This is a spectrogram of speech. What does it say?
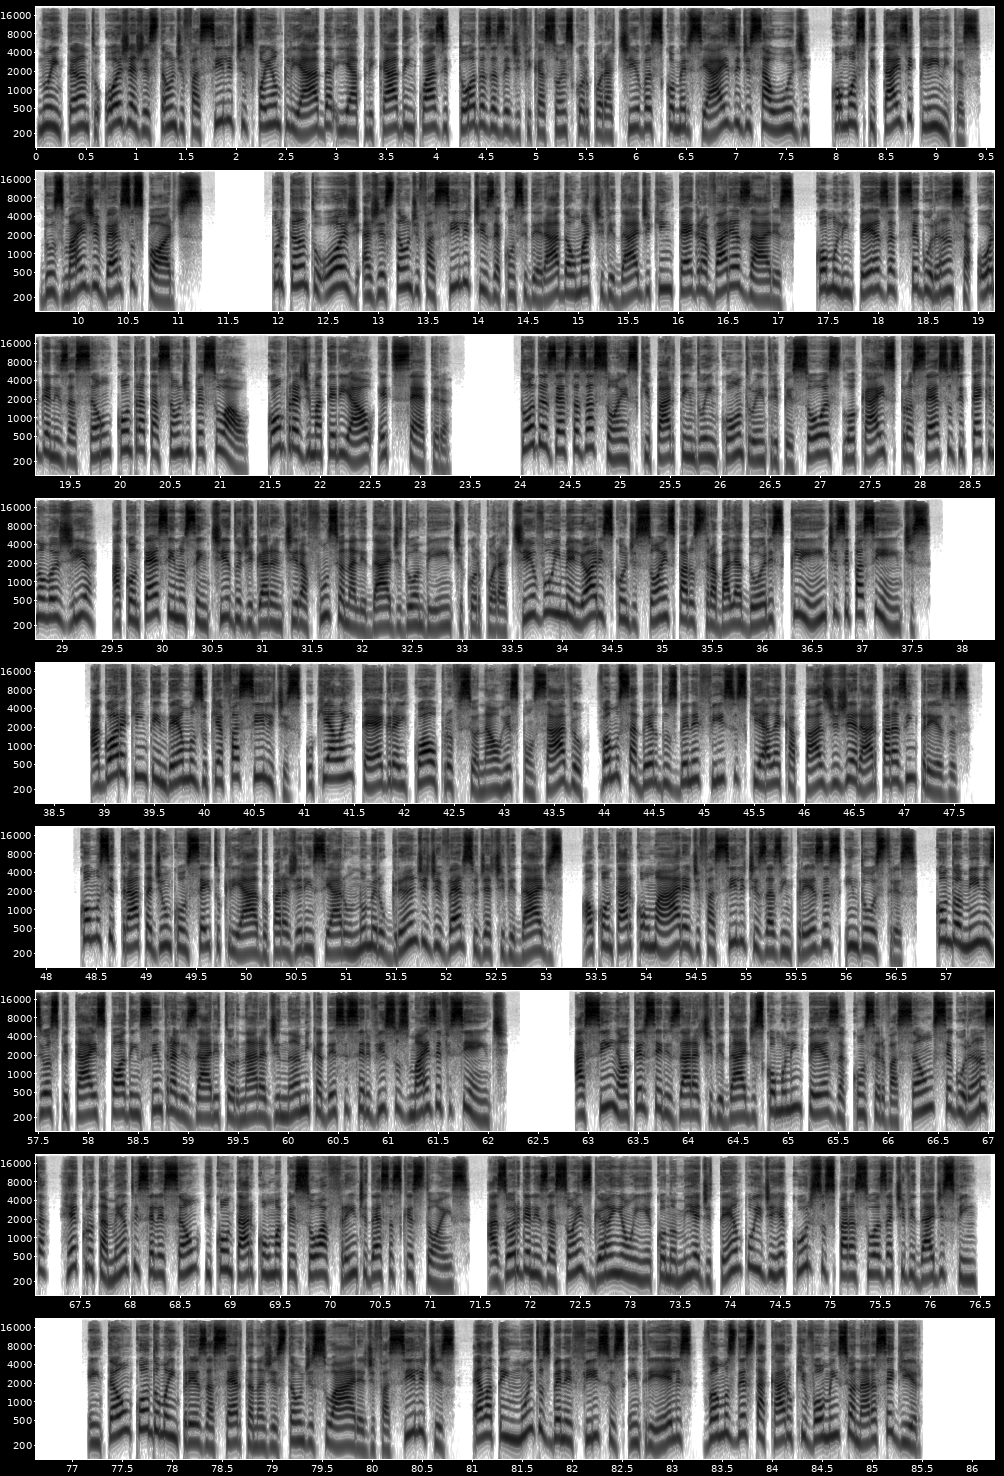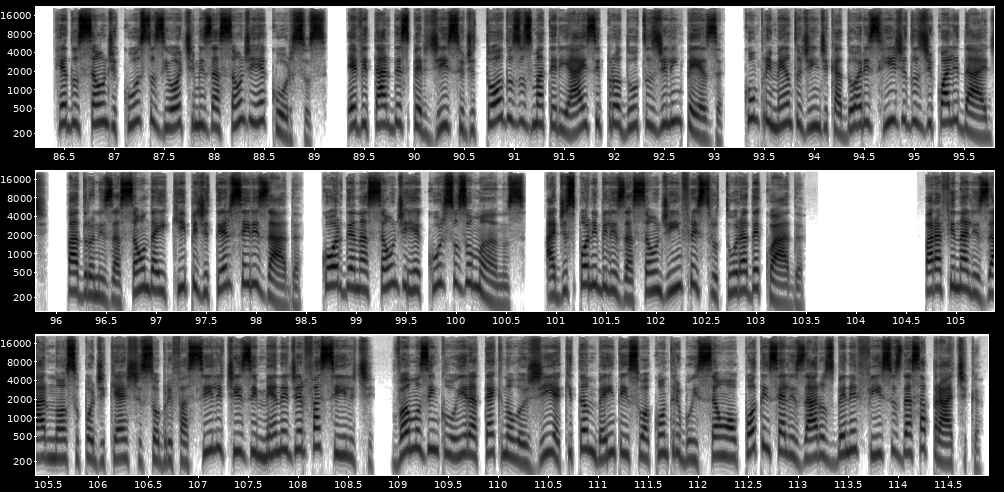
no entanto, hoje a gestão de facilities foi ampliada e é aplicada em quase todas as edificações corporativas, comerciais e de saúde, como hospitais e clínicas, dos mais diversos portes. Portanto, hoje a gestão de facilities é considerada uma atividade que integra várias áreas, como limpeza, segurança, organização, contratação de pessoal, compra de material, etc. Todas estas ações que partem do encontro entre pessoas, locais, processos e tecnologia acontecem no sentido de garantir a funcionalidade do ambiente corporativo e melhores condições para os trabalhadores, clientes e pacientes. Agora que entendemos o que é Facilities, o que ela integra e qual o profissional responsável, vamos saber dos benefícios que ela é capaz de gerar para as empresas. Como se trata de um conceito criado para gerenciar um número grande e diverso de atividades, ao contar com uma área de facilities, as empresas, indústrias, condomínios e hospitais podem centralizar e tornar a dinâmica desses serviços mais eficiente. Assim, ao terceirizar atividades como limpeza, conservação, segurança, recrutamento e seleção e contar com uma pessoa à frente dessas questões, as organizações ganham em economia de tempo e de recursos para suas atividades fim, então, quando uma empresa acerta na gestão de sua área de facilities, ela tem muitos benefícios, entre eles, vamos destacar o que vou mencionar a seguir: redução de custos e otimização de recursos, evitar desperdício de todos os materiais e produtos de limpeza, cumprimento de indicadores rígidos de qualidade, padronização da equipe de terceirizada, coordenação de recursos humanos, a disponibilização de infraestrutura adequada, para finalizar nosso podcast sobre Facilities e Manager Facility, vamos incluir a tecnologia que também tem sua contribuição ao potencializar os benefícios dessa prática.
